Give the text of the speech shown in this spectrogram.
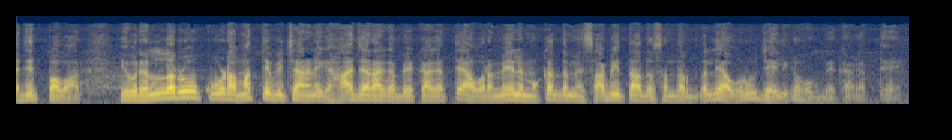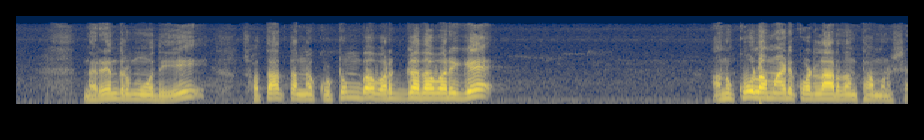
ಅಜಿತ್ ಪವಾರ್, ಇವರೆಲ್ಲರೂ ಕೂಡ ಮತ್ತೆ ವಿಚಾರಣೆಗೆ ಹಾಜರಾಗಬೇಕಾಗತ್ತೆ. ಅವರ ಮೇಲೆ ಮೊಕದ್ದಮೆ ಸಾಬೀತಾದ ಸಂದರ್ಭದಲ್ಲಿ ಅವರು ಜೈಲಿಗೆ ಹೋಗಬೇಕಾಗತ್ತೆ. ನರೇಂದ್ರ ಮೋದಿ ಸ್ವತಃ ತನ್ನ ಕುಟುಂಬ ವರ್ಗದವರಿಗೆ ಅನುಕೂಲ ಮಾಡಿಕೊಡಲಾರ್ದಂಥ ಮನುಷ್ಯ,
